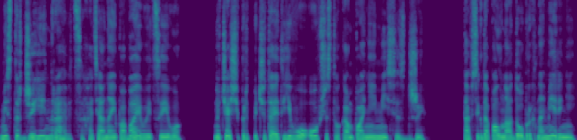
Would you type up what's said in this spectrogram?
Мистер Джи ей нравится, хотя она и побаивается его, но чаще предпочитает его общество компании миссис Джи. Та всегда полна добрых намерений,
